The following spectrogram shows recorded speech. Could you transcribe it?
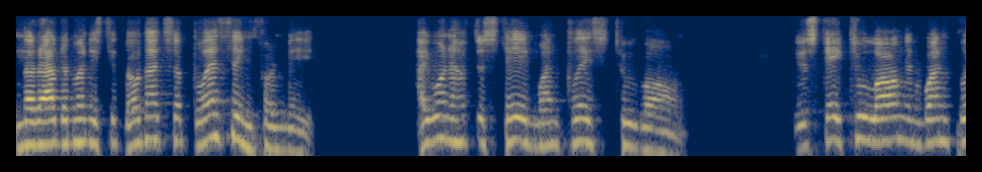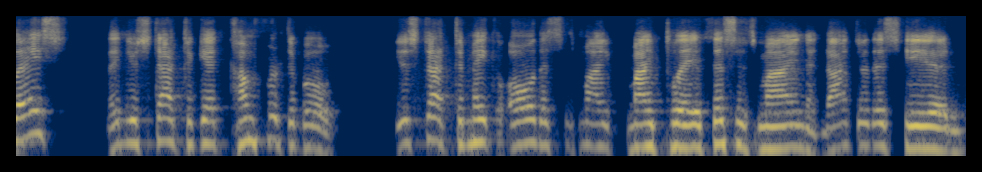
Narada Muni said, well, that's a blessing for me. I won't have to stay in one place too long. You stay too long in one place, then you start to get comfortable. You start to make, oh, this is my, my place, this is mine, and I do this here. And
